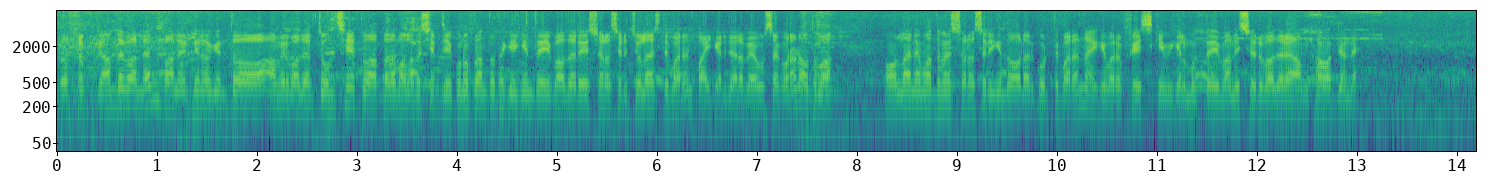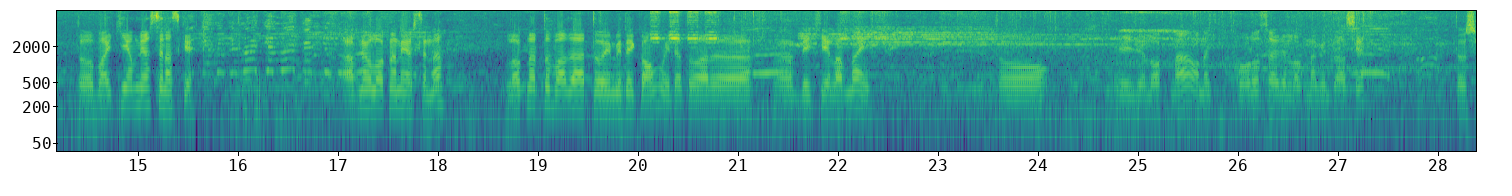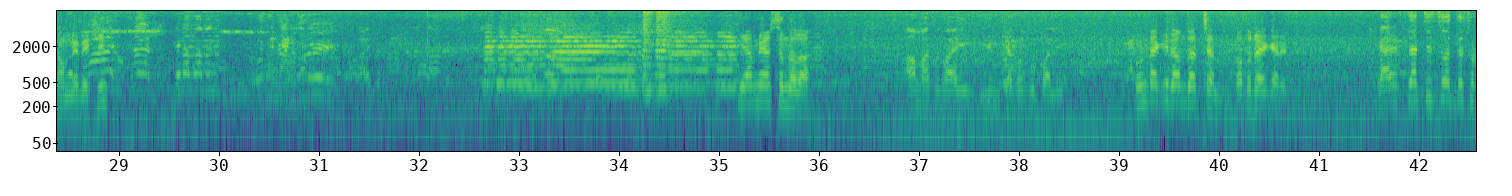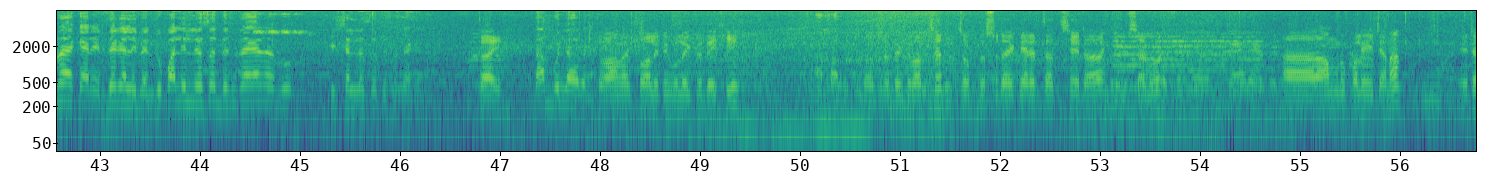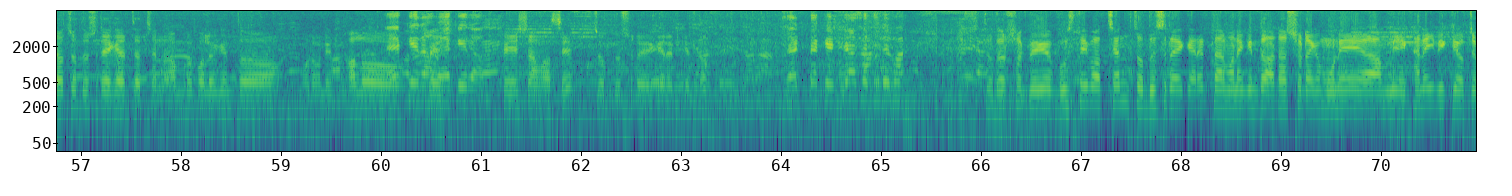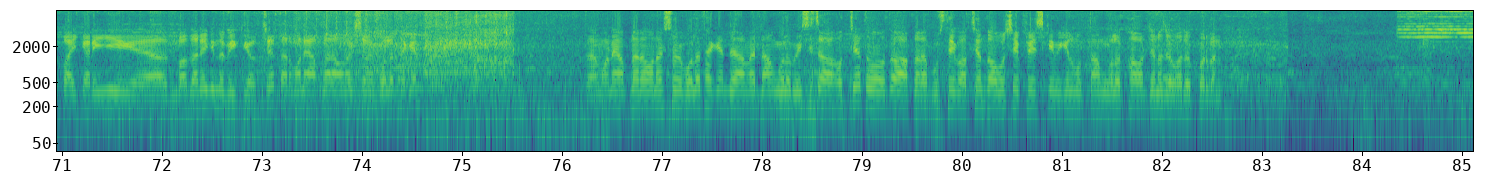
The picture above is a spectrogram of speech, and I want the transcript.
দর্শক, জানতে পারলেন, পানের দিনও কিন্তু আমের বাজার চলছে। তো আপনারা বাংলাদেশের যে কোনো প্রান্ত থেকে কিন্তু এই বাজারে সরাসরি চলে আসতে পারেন। পাইকারি যারা ব্যবসা করেন অথবা অনলাইনের মাধ্যমে সরাসরি কিন্তু অর্ডার করতে পারেন। একেবারে ফ্রেশ কেমিক্যাল মুক্ত এই বানেশ্বর বাজারে আম খাওয়ার জন্য। তো ভাই, কি আপনি আসছেন আজকে? আপনিও লকনা নিয়ে আসছেন না? লকনার তো বাজার তো এমনিতেই কম, এটা তো আর দেখিয়ে লাভ নাই। তো এই যে লকনা অনেক বড় সাইজের লকনা কিন্তু আছে। তো সামনে দেখি। কি আপনি আসছেন দাদা? আম আছে ভাই হিমসাগর রূপালি। কোনটা কি দাম যাচ্ছেন? কত টাকা ক্যারেট? ক্যারেট চাচ্ছি চোদ্দশো টাকা ক্যারেট যেটা নেবেন। রূপালি নিলে চোদ্দশো টাকা খ্রিস্টান নিলে চোদ্দশো টাকা তাই? দাম বললে হবে তো আমার কোয়ালিটিগুলো একটু দেখি। দর্শক দেখতে পাচ্ছেন চোদ্দোশো টাকা ক্যারেট চাচ্ছে এটা হিমসাগর। আর আমরুপালি এটা না? এটাও চোদ্দোশো টাকা ক্যারেট চাচ্ছেন আমরুপালিও কিন্তু মোটামুটি ভালো। ফ্রেশ আম। আছে চোদ্দোশো টাকা ক্যারেট কিন্তু। তো দর্শক দেখে বুঝতেই পাচ্ছেন চোদ্দোশো টাকা ক্যারেট তার মানে কিন্তু আঠাশশো টাকা মনে আম এখানেই বিক্রি হচ্ছে পাইকারি বাজারে কিন্তু বিক্রি হচ্ছে। তার মানে আপনারা অনেক সময় বলে থাকেন তার মানে আপনারা অনেক সময় বলে থাকেন যে আমের দামগুলো বেশি চাওয়া হচ্ছে তো তো আপনারা বুঝতেই পারছেন তো অবশ্যই ফ্রেশ কেমিক্যাল মুক্ত আমগুলো খাওয়ার জন্য যোগাযোগ করবেন।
